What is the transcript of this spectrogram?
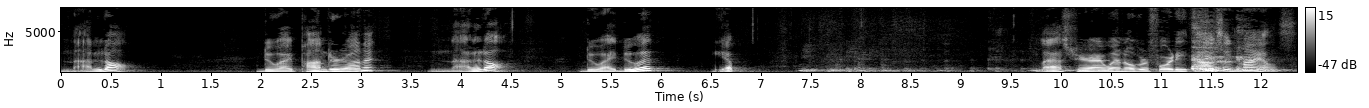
Not at all. Do I ponder on it? Not at all. Do I do it? Yep. Last year I went over 40,000 miles.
